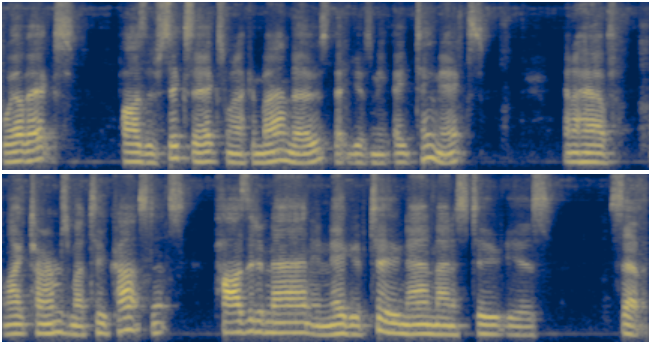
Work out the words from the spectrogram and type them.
12x, positive 6x. When I combine those, that gives me 18x. And I have like terms, my two constants, positive 9 and negative 2. 9 minus 2 is 7.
